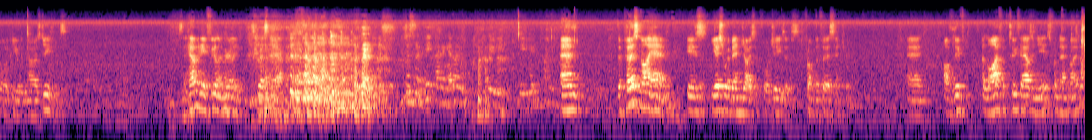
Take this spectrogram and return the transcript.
or you would know as Jesus. So how many are feeling really stressed out? Just repeat that again, I really need you. And the person I am is Yeshua ben Joseph, or Jesus, from the first century. And I've lived a life of 2,000 years from that moment.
